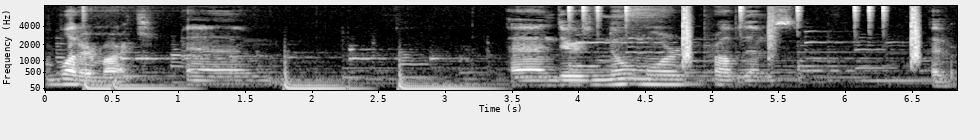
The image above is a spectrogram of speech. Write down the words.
watermark. Um, and there's no more problems ever.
